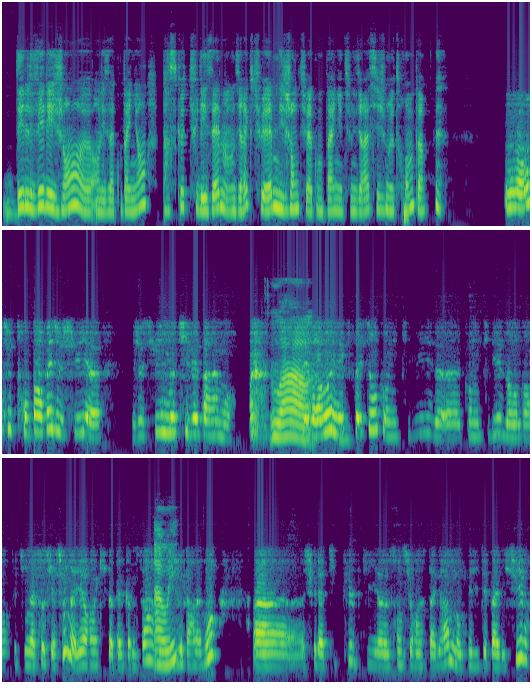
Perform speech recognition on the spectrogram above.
d'élever les gens euh, en les accompagnant parce que tu les aimes. On dirait que tu aimes les gens que tu accompagnes. Et tu me diras si je me trompe. non, tu te trompes pas. En fait, je suis, euh, je suis motivée par l'amour. C'est Waouh. vraiment une expression qu'on utilise, qu'on utilise dans, dans- c'est une association d'ailleurs hein, qui s'appelle comme ça, Ah oui Motivée par l'amour. Je fais la petite pub qui sont sur Instagram, donc n'hésitez pas à les suivre.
